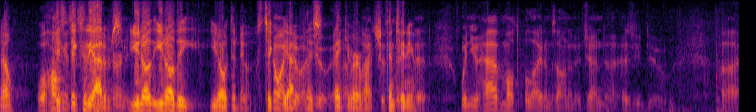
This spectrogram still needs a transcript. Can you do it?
No? Well, Hong Okay, is stick to the items. attorney. You know, you know the, you know what to do. Stick No, to the I item, I please. do. Thank And you very like much. to state Continue. that When you have multiple items on an agenda, as you do, uh,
